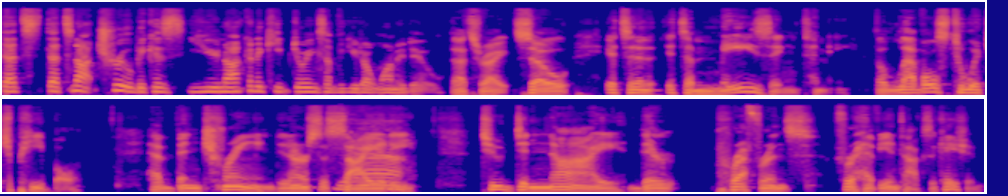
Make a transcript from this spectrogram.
that's that's not true because you're not going to keep doing something you don't want to do. That's right. So, it's a it's amazing to me the levels to which people have been trained in our society yeah. to deny their preference for heavy intoxication.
